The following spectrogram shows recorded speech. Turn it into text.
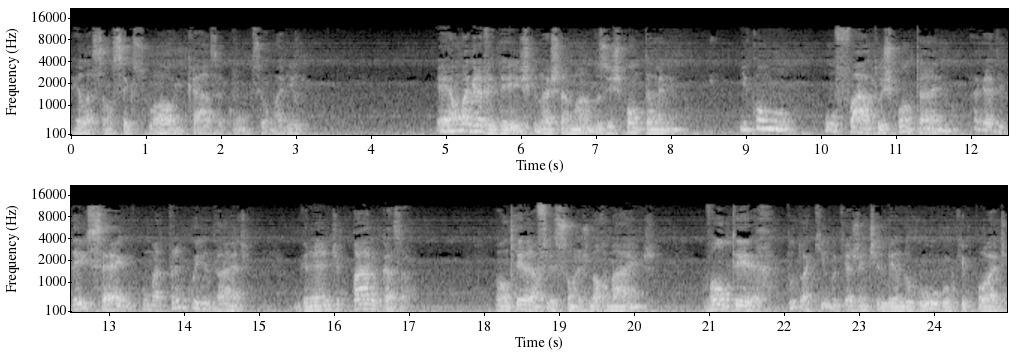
relação sexual em casa com seu marido é uma gravidez que nós chamamos espontânea, e como o fato espontâneo, a gravidez segue com uma tranquilidade grande para o casal. Vão ter aflições normais, vão ter tudo aquilo que a gente lê no Google que pode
